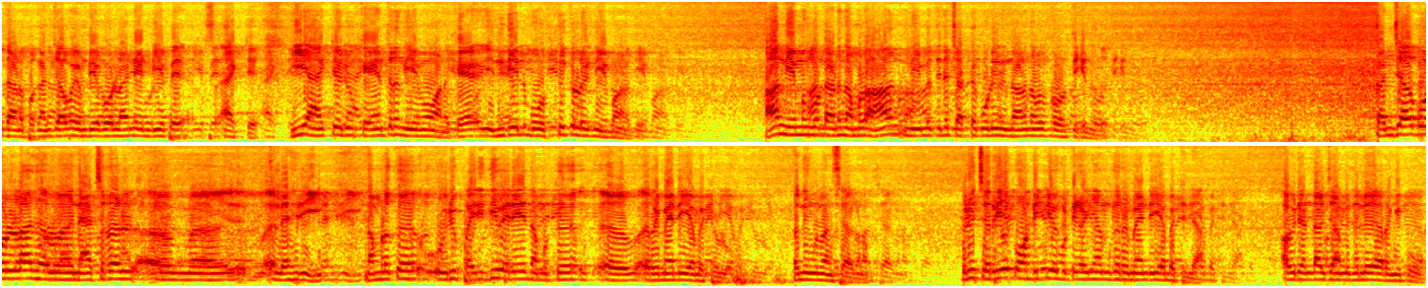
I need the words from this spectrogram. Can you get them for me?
ഇതാണ്. ഇപ്പൊ കഞ്ചാവ് എം ഡി എ പോലുള്ള എൻ ഡി എ ആക്ട് ഈ ആക്ട് ഒരു കേന്ദ്ര നിയമമാണ്. ഇന്ത്യയിൽ ഒട്ടുക്കുള്ള ഒരു നിയമമാണ് ആ നിയമം കൊണ്ടാണ് നമ്മൾ ആ നിയമത്തിന്റെ ചട്ടക്കൂടിൽ നിന്നാണ് നമ്മൾ പ്രവർത്തിക്കുന്നത്. കഞ്ചാവ് പോലുള്ള നാച്ചുറൽ ലഹരി നമ്മൾക്ക് ഒരു പരിധി വരെ നമുക്ക് റിമാൻഡ് ചെയ്യാൻ പറ്റുള്ളൂ. അത് നിങ്ങൾ മനസ്സിലാക്കണം. ഒരു ചെറിയ ക്വാണ്ടിറ്റിയോ കിട്ടിക്കഴിഞ്ഞാൽ നമുക്ക് റിമാൻഡ് ചെയ്യാൻ പറ്റില്ല. അവർ രണ്ടാം ജാമ്യത്തിൽ ഇറങ്ങിപ്പോകും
